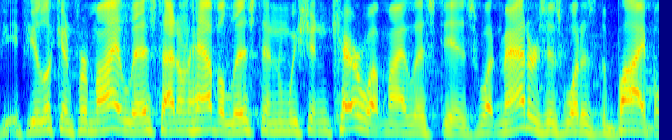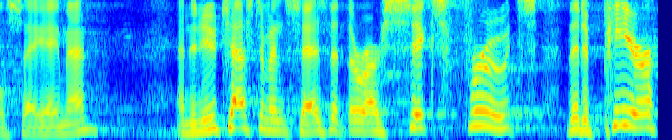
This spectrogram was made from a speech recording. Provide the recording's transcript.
If you're looking for my list, I don't have a list and we shouldn't care what my list is. What matters is what does the Bible say, amen? And the New Testament says that there are six fruits that appear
